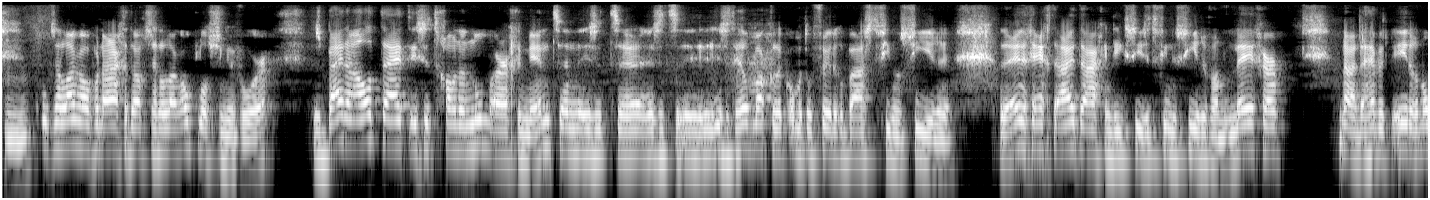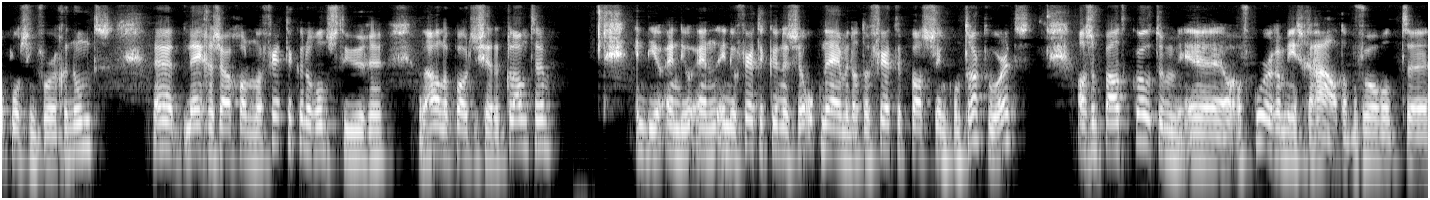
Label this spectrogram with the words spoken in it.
Mm. Er is er lang over nagedacht, er zijn er lange oplossingen voor. Dus bijna altijd is het gewoon een non-argument en is het, uh, is, het, is het heel makkelijk om het op veilige basis te financieren. De enige echte uitdaging die ik zie is het financieren van het leger. Nou, daar heb ik eerder een oplossing voor genoemd. het leger zou gewoon een offerte kunnen rondsturen aan alle potentiële klanten. Die, en, die, en in die offerte kunnen ze opnemen dat de offerte pas in contract wordt als een bepaald quotum uh, of quorum is gehaald. Dat bijvoorbeeld uh,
